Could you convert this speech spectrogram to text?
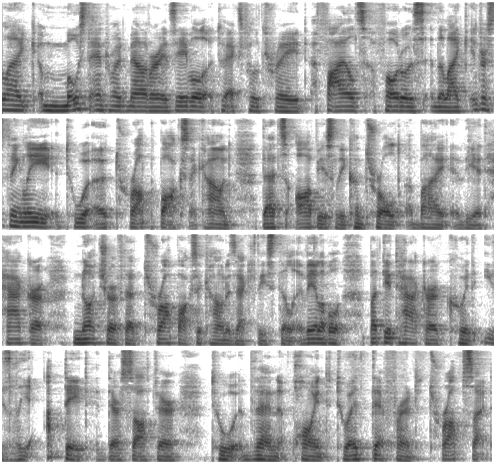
like most Android malware, it's able to exfiltrate files, photos, and the like, interestingly, to a Dropbox account that's obviously controlled by the attacker. Not sure if that Dropbox account is actually still available, but the attacker could easily update their software to then point to a different drop site.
